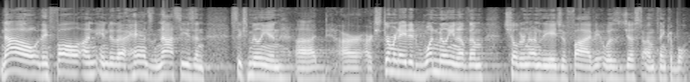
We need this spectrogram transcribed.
Now they fall into the hands of Nazis and six million uh, are, are exterminated, one million of them children under the age of five. It was just unthinkable.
